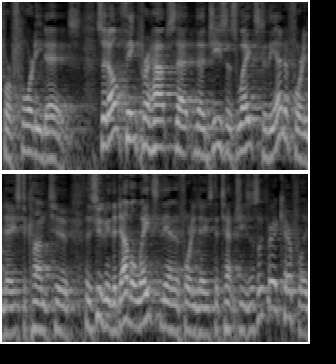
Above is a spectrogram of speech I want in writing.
for 40 days. So don't think perhaps that, Jesus waits to the end of 40 days to come to, excuse me, the devil waits to the end of the 40 days to tempt Jesus. Look very carefully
